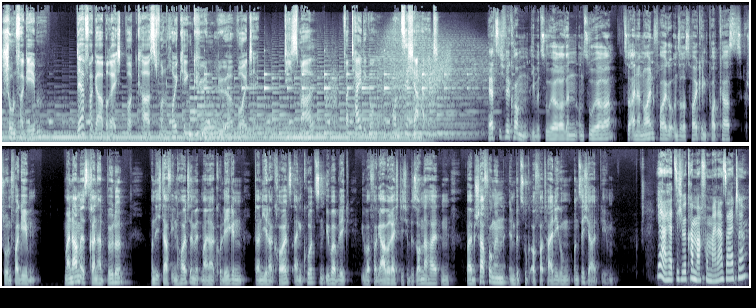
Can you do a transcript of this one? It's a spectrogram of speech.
Schon vergeben? Der Vergaberecht-Podcast von Heuking Kühn Lühr Wojtek. Diesmal Verteidigung und Sicherheit. Herzlich willkommen, liebe Zuhörerinnen und Zuhörer, zu einer neuen Folge unseres Heuking-Podcasts Schon vergeben. Mein Name ist Reinhard Böhle und ich darf Ihnen heute mit meiner Kollegin Daniela Kreuz einen kurzen Überblick über vergaberechtliche Besonderheiten bei Beschaffungen in Bezug auf Verteidigung und Sicherheit geben. Ja, herzlich willkommen auch von meiner Seite.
